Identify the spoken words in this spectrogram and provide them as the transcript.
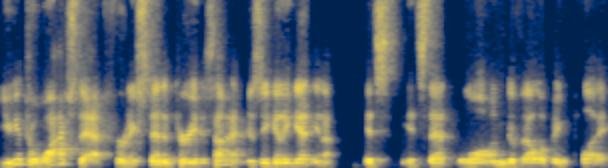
You get to watch that for an extended period of time. Is he going to get, you know, it's it's that long developing play.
